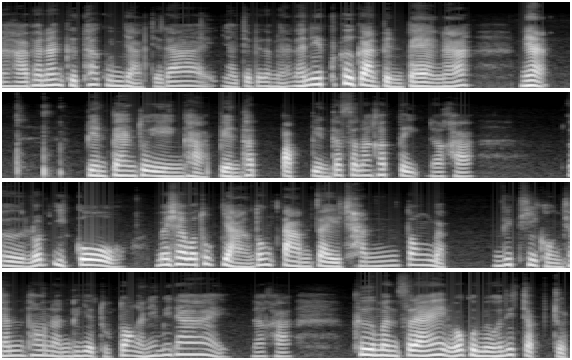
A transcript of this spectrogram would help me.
นะคะ เพราะนั้นคือถ้าคุณอยากจะได้ อยากจะเป็นตำแหน่งอันนี้คือการเปลี่ยนแปลงนะ เนี่ย เปลี่ยนแปลงตัวเองค่ะ เปลี่ยนทัศปรับเปลี่ยนทัศนคตินะคะ เออลดอีโก้ ไม่ใช่ว่าทุกอย่างต้องตามใจฉันต้องแบบวิธีของฉันเท่านั้นถึงจะถูกต้องอันนี้ไม่ได้นะคะ คือมันแสดงให้เห็นว่าคุณเป็นคนที่จับจุด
